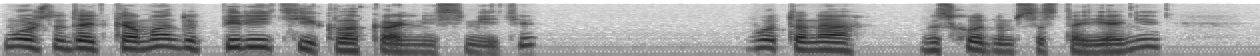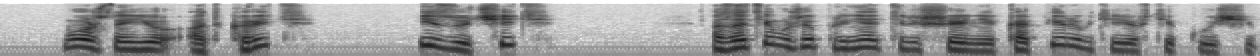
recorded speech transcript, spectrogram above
можно дать команду перейти к локальной смете – вот она в исходном состоянии. Можно ее открыть, изучить, а затем уже принять решение, копировать ее в текущий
